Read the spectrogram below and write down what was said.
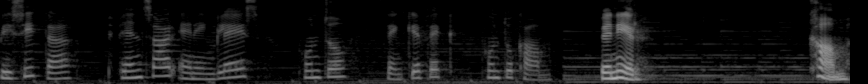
visita pensareningles.thinkific.com. Venir. Come.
